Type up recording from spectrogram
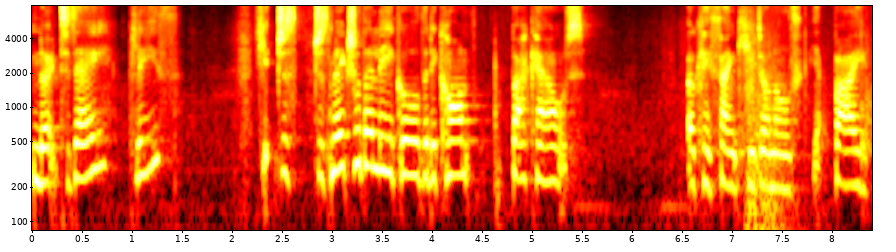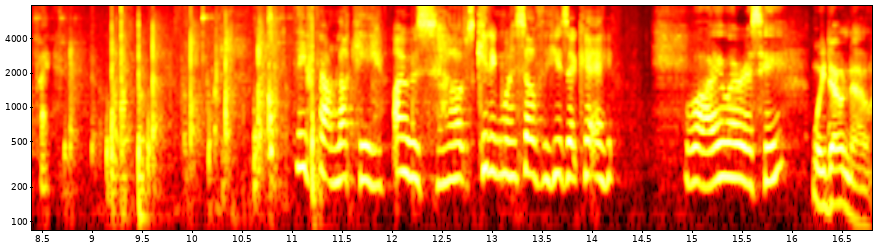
Note today, please. Yeah, just, just make sure they're legal, that he can't back out. Okay, thank you, Donald. Yeah, bye, bye. They found Lucky. I was, I was kidding myself that he's okay. Why? Where is he? We don't know.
